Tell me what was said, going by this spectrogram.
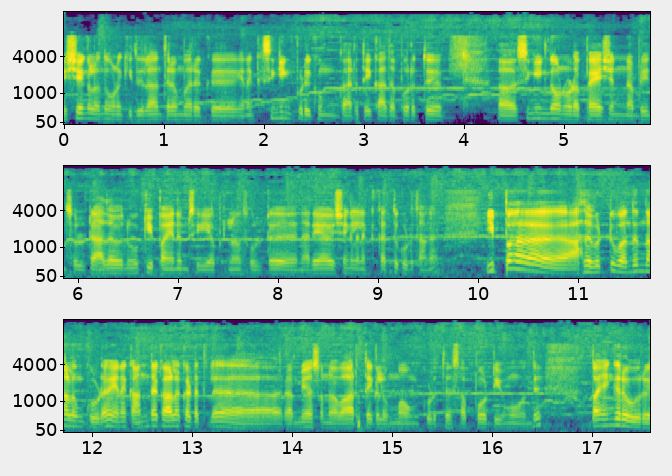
விஷயங்கள் வந்து உனக்கு இதெல்லாம் திறமை இருக்குது எனக்கு சிங்கிங் பிடிக்கும் கார்த்திக் அதை பொறுத்து சிங்கிங் தான் உன்னோட பேஷன் அப்படின்னு சொல்லிட்டு அதை நோக்கி பயணம் செய்ய அப்படின்லாம் சொல்லிட்டு நிறையா விஷயங்கள் எனக்கு கற்றுக் கொடுத்தாங்க. இப்போ அதை விட்டு வந்திருந்தாலும் கூட எனக்கு அந்த காலகட்டத்தில் ரம்யா சொன்ன வார்த்தைகளும் அவங்க கொடுத்த சப்போர்ட்டிவும் வந்து பயங்கர ஒரு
